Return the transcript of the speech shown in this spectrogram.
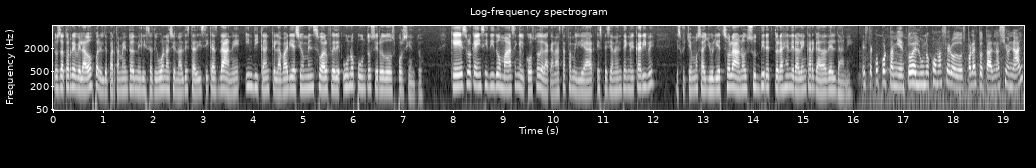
Los datos revelados por el Departamento Administrativo Nacional de Estadísticas DANE indican que la variación mensual fue de 1.02%. ¿Qué es lo que ha incidido más en el costo de la canasta familiar, especialmente en el Caribe? Escuchemos a Juliet Solano, subdirectora general encargada del DANE. Este comportamiento del 1,02 para el total nacional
